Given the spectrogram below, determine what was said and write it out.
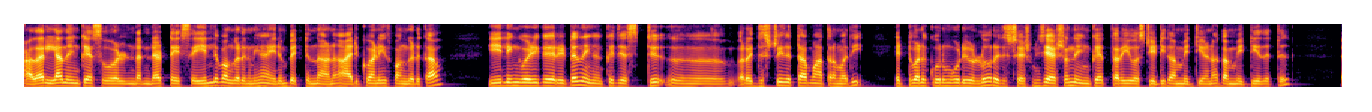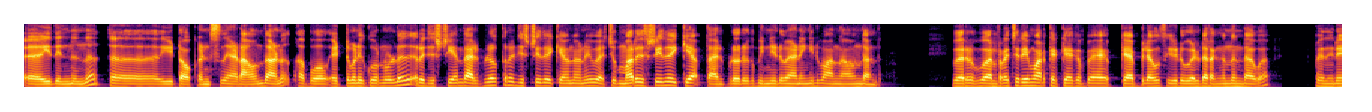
അതല്ല നിങ്ങൾക്ക് എസ് വേൾഡിന്റെ ടെസൈലിൽ പങ്കെടുക്കണമെങ്കിൽ അതിനും പറ്റുന്നതാണ്. ആർക്കും വേണമെങ്കിൽ പങ്കെടുക്കാം. ഈ ലിങ്ക് വഴി കയറിയിട്ട് നിങ്ങൾക്ക് ജസ്റ്റ് രജിസ്റ്റർ ചെയ്തിട്ടാൽ മാത്രം മതി. എട്ട് മണിക്കൂറും കൂടി ഉള്ളൂ. രജിസ്ട്രേഷന് ശേഷം നിങ്ങൾക്ക് എത്ര U S T T commit commit ചെയ്തിട്ട് ഇതിൽ നിന്ന് ഈ ടോക്കൺസ് നേടാവുന്നതാണ്. അപ്പോൾ എട്ട് മണിക്കൂറിനുള്ളിൽ രജിസ്റ്റർ ചെയ്യാൻ താല്പര്യമൊക്കെ രജിസ്റ്റർ ചെയ്ത് വെക്കാവുന്നതാണ്. ചുമ്മാ രജിസ്റ്റർ ചെയ്ത് വെക്കുക. താല്പര്യമൊക്കെ പിന്നീട് വേണമെങ്കിൽ വാങ്ങാവുന്നതാണ്. വേറെ വളരെ ചെറിയ മാർക്കറ്റ് ക്യാപ്പ് ക്യാപ്പിലാവും സീഡ് വേൾഡ് ഇറങ്ങുന്നുണ്ടാവുക. അപ്പോൾ ഇതിന്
